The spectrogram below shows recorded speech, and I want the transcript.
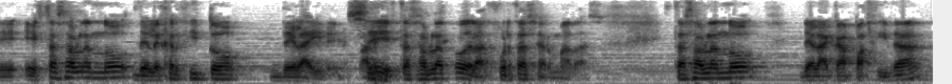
eh, estás hablando del ejército del aire, ¿vale? Sí. Estás hablando de las Fuerzas Armadas, estás hablando de la capacidad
